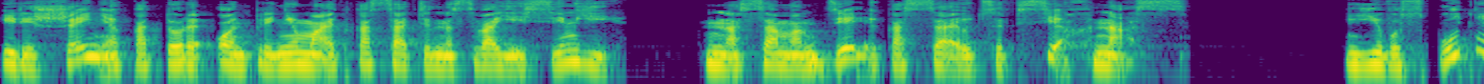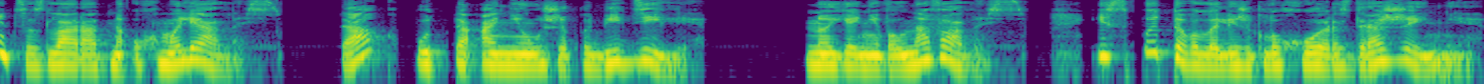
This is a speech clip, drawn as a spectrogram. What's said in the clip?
и решения, которые он принимает касательно своей семьи, на самом деле касаются всех нас. Его спутница злорадно ухмылялась, так, будто они уже победили. Но я не волновалась, испытывала лишь глухое раздражение.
